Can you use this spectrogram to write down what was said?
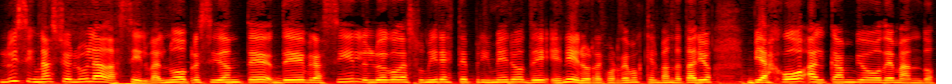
Luis Ignacio Lula da Silva, el nuevo presidente de Brasil, luego de asumir este primero de enero. Recordemos que el mandatario viajó al cambio de mando.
